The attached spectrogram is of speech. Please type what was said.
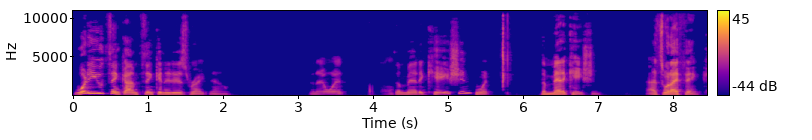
What do you think I'm thinking it is right now? And I went, the medication. He went, the medication. That's what I think.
